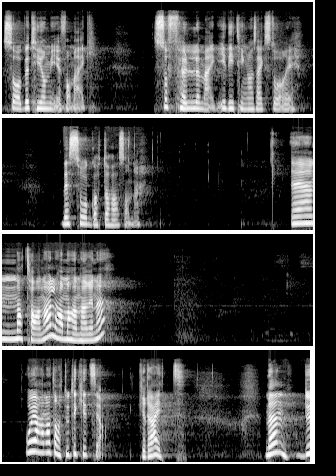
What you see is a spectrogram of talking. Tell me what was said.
som betyr mye for meg som følger meg i de tingene som jeg står i. Det er så godt å ha sånne. Eh, Nathanael, har vi han her inne? Å oh, ja, han har dratt ut til kids, ja. Greit. Men du,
